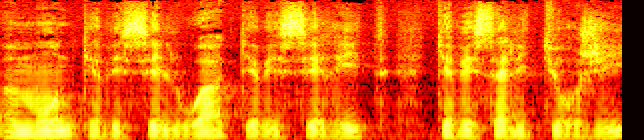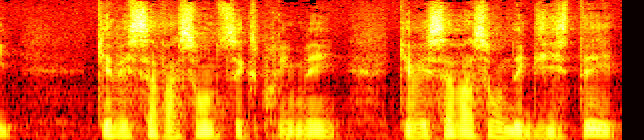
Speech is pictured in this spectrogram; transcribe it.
Un monde qui avait ses lois, qui avait ses rites, qui avait sa liturgie, qui avait sa façon de s'exprimer, qui avait sa façon d'exister.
